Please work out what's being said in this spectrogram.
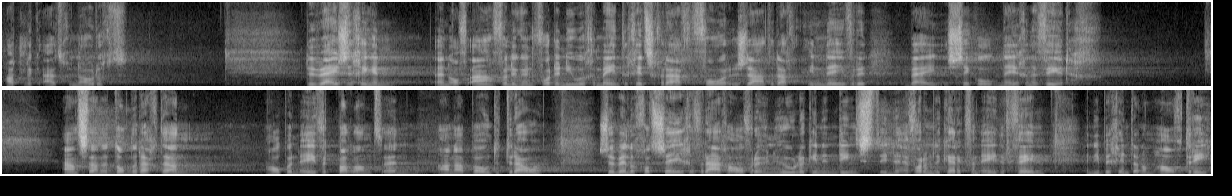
hartelijk uitgenodigd. De wijzigingen en of aanvullingen voor de nieuwe gemeentegids graag voor zaterdag inleveren bij Sikkel 49. Aanstaande donderdag dan hopen Evert Palland en Hanna Boon te trouwen. Ze willen God zegen vragen over hun huwelijk in een dienst in de hervormde kerk van Ederveen. En die begint dan om half drie.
